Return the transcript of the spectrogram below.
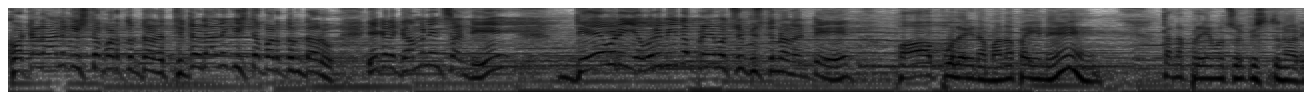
కొట్టడానికి ఇష్టపడుతుంటారు తిట్టడానికి ఇష్టపడుతుంటారు. ఇక్కడ గమనించండి దేవుడు ఎవరి మీద ప్రేమ చూపిస్తున్నాడంటే పాపులైన మనపైనే తన ప్రేమ చూపిస్తున్నాడు.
